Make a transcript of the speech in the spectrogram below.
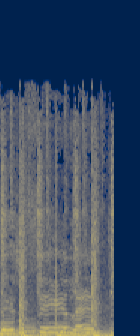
There's a feeling.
